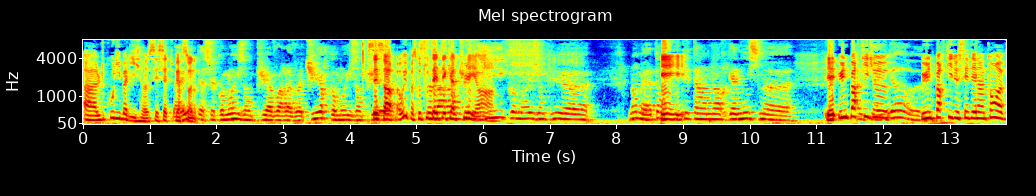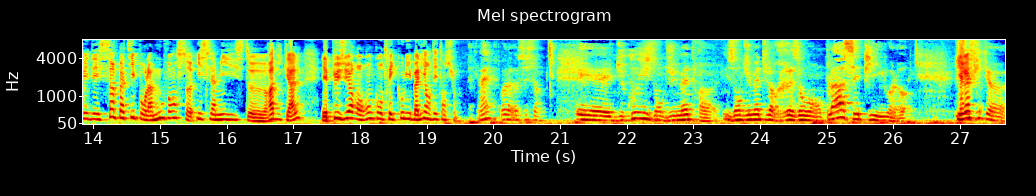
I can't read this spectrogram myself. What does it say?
à Koulibaly, euh, ces sept Bah oui, personnes. parce que comment ils ont pu avoir la voiture, comment ils ont pu. C'est ça, euh, bah oui, parce que tout a été calculé. Hein. Comment ils ont pu. euh, Non mais attends, Et- c'était un organisme. euh, Et une partie de, Al-Qaïda, euh, Une partie de ces délinquants avaient des sympathies pour la mouvance islamiste euh, radicale et plusieurs ont rencontré Koulibaly en détention. Ouais, voilà, c'est ça. Et du coup, ils ont dû mettre, euh, ils ont dû mettre leur réseau en place et puis voilà. Il reste- que-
